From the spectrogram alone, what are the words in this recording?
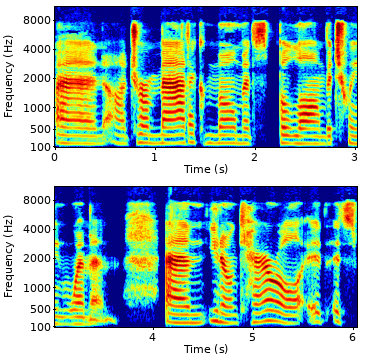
and uh, dramatic moments belong between women. And, you know, in Carol, it, it's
